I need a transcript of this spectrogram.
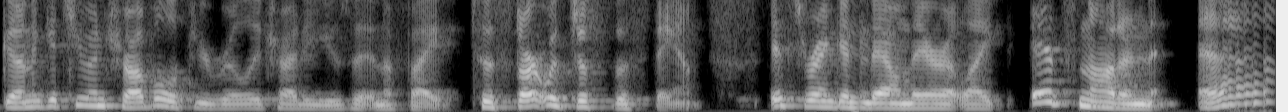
gonna get you in trouble if you really try to use it in a fight. To start with just the stance, it's ranking down there at like it's not an F,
